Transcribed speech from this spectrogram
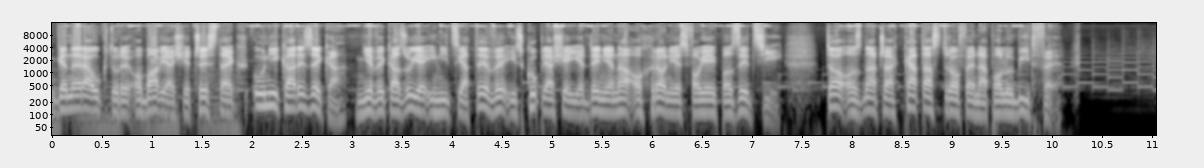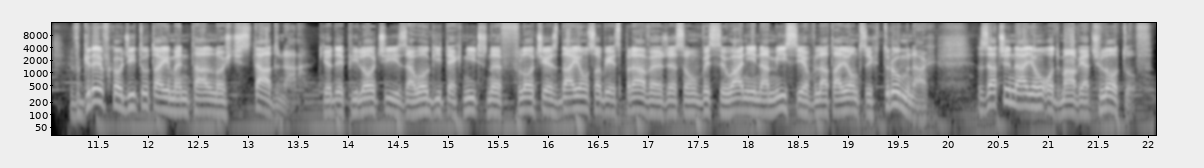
Generał, który obawia się czystek, unika ryzyka, nie wykazuje inicjatywy i skupia się jedynie na ochronie swojej pozycji. To oznacza katastrofę na polu bitwy. W gry wchodzi tutaj mentalność stadna, kiedy piloci i załogi techniczne w flocie zdają sobie sprawę, że są wysyłani na misje w latających trumnach, zaczynają odmawiać lotów.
